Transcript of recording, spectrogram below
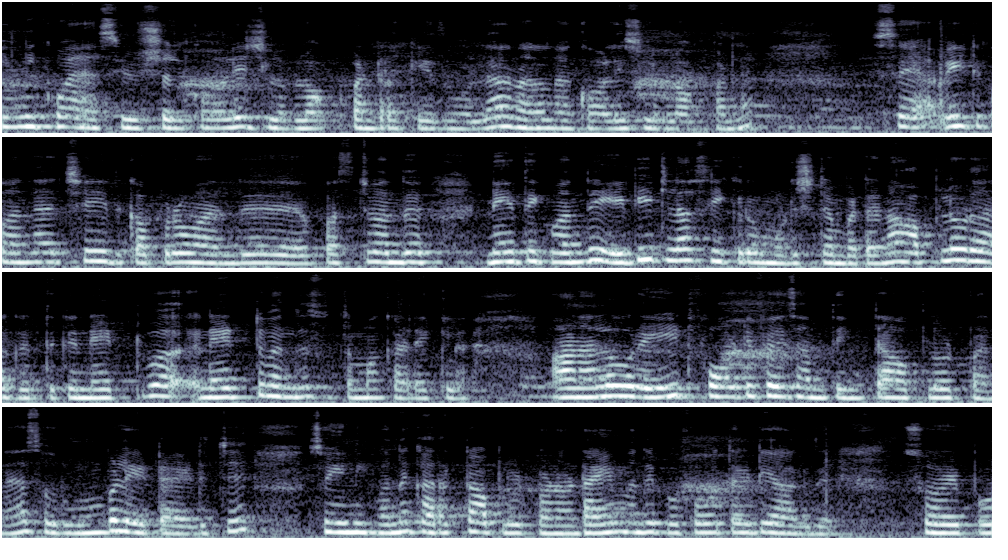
இன்றைக்கும் ஆஸ் யூஷுவல் காலேஜில் வ்ளாக் பண்ணுறதுக்கு எதுவும் இல்லை. அதனால் நான் காலேஜில் வ்ளாக் பண்ணேன் சரி வீட்டுக்கு வந்தாச்சு. இதுக்கப்புறம் வந்து ஃபஸ்ட்டு வந்து நேற்றுக்கு வந்து எடிட்லாம் சீக்கிரம் முடிச்சிட்டேன். பட் ஆனால் அப்லோட் ஆகிறதுக்கு நெட்ஒர்க் நெட் வந்து சுத்தமாக கிடைக்கல. ஆனாலும் ஒரு எயிட் ஃபார்ட்டி ஃபைவ் சம்திங் தான் அப்லோட் பண்ணேன். ஸோ ரொம்ப லேட் ஆகிடுச்சு ஸோ இன்றைக்கி வந்து கரெக்டாக அப்லோட் பண்ணோம். டைம் வந்து இப்போ ஃபோர் தேர்ட்டி ஆகுது. ஸோ இப்போ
